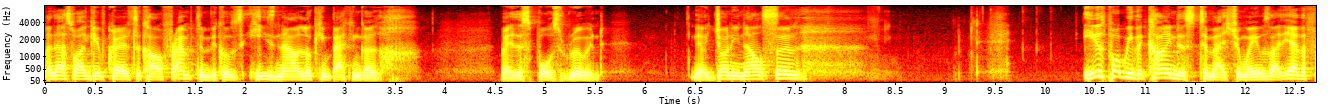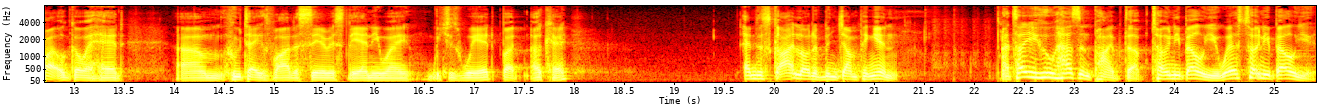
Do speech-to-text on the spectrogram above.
And that's why I give credit to Carl Frampton because he's now looking back and going, oh, mate, the sport's ruined. You know, Johnny Nelson, he was probably the kindest to Matchroom where he was like, yeah, the fight will go ahead. Um, who takes VADA seriously anyway, which is weird, but okay. And the Sky Lord have been jumping in. I tell you who hasn't piped up Tony Bellew. Where's Tony Bellew?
